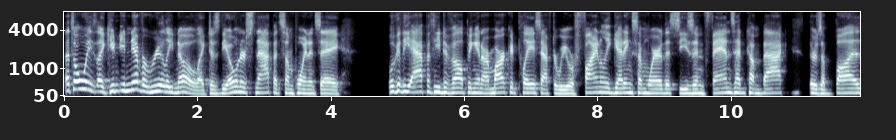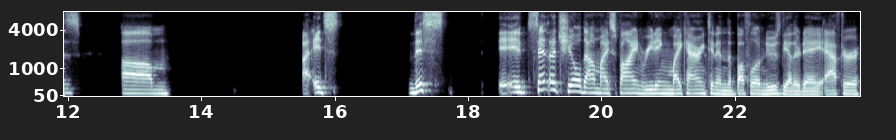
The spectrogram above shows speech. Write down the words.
That's always like you, you never really know. Like, does the owner snap at some point and say, look at the apathy developing in our marketplace after we were finally getting somewhere this season? Fans had come back. There's a buzz. Um, it's this it sent a chill down my spine reading Mike Harrington in the Buffalo News the other day after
